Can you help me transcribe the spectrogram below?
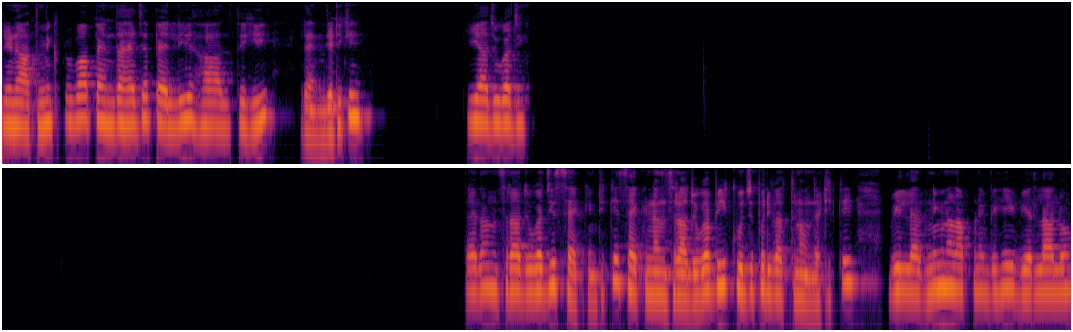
ਰਿਣਾਤਮਕ ਪ੍ਰਭਾਵ ਪੈਂਦਾ ਹੈ ਜਾਂ ਪਹਿਲੀ ਹਾਲਤ ਹੀ ਰਹਿੰਦੀ ਹੈ, ਠੀਕ ਹੈ ਕੀ ਆ ਜਾਊਗਾ ਜੀ? ਤਾਂ ਇਹਦਾ ਆਨਸਰ ਆ ਜਾਊਗਾ ਜੀ ਸੈਕਿੰਡ ਠੀਕ ਹੈ। ਸੈਕਿੰਡ ਆਨਸਰ ਆ ਜਾਊਗਾ ਵੀ ਕੁਝ ਪਰਿਵਰਤਨ ਹੁੰਦਾ, ਠੀਕ ਹੈ ਵੀ ਲਰਨਿੰਗ ਨਾਲ ਆਪਣੇ ਬਿਹੇਵੀਅਰ ਲਾ ਲਓ,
